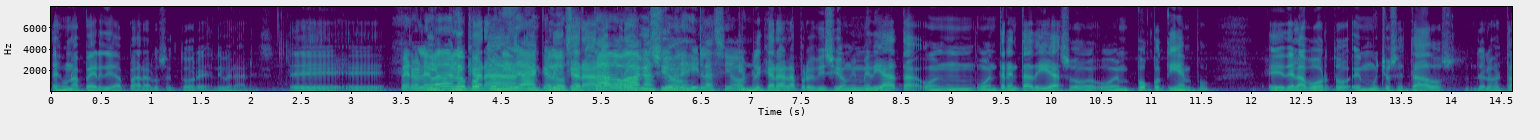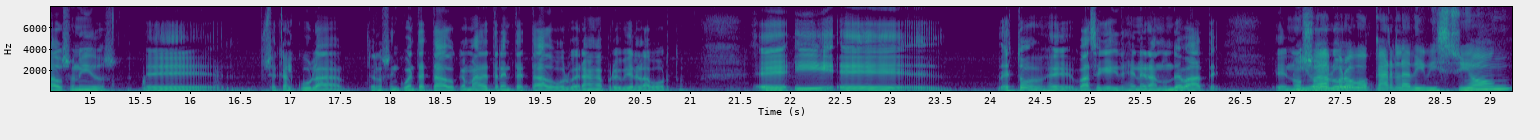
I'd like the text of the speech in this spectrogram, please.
es una pérdida para los sectores liberales. Eh, eh, Pero le va a dar la oportunidad que los estados hagan prohibición- legislaciones. Implicará la prohibición inmediata o en, un- o en 30 días o, o en poco tiempo eh, del aborto en muchos estados de los Estados Unidos. Eh, se calcula de los 50 estados, que más de 30 estados volverán a prohibir el aborto. Eh, y esto va a seguir generando un debate. no y solo, va a provocar la división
